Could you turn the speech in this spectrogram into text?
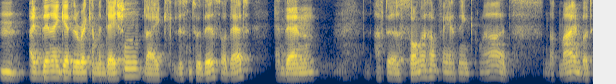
mm. I then I get a recommendation like listen to this or that and then after a song or something I think nah it's not mine but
